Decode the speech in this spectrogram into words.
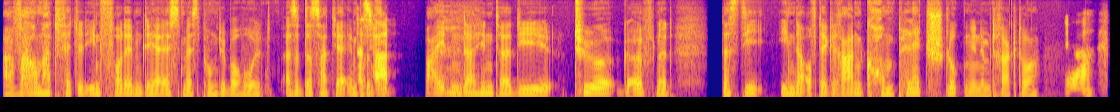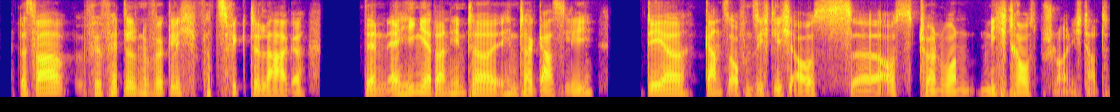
Aber warum hat Vettel ihn vor dem DRS-Messpunkt überholt? Also das hat ja im Das Prinzip beiden dahinter die Tür geöffnet, dass die ihn da auf der Geraden komplett schlucken in dem Traktor. ja, das war für Vettel eine wirklich verzwickte Lage. Denn er hing ja dann hinter, hinter Gasly, der ganz offensichtlich aus, äh, aus Turn 1 nicht rausbeschleunigt hat.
